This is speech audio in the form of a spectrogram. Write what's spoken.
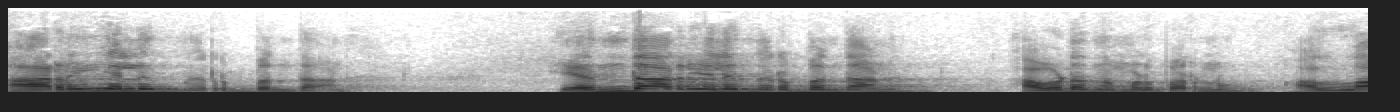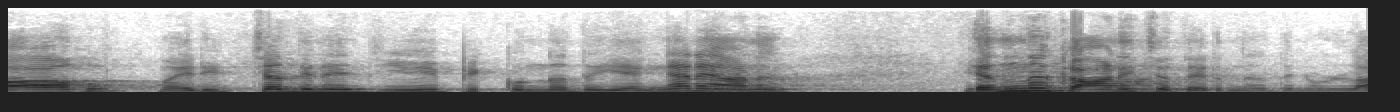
അറിയൽ നിർബന്ധമാണ്. എന്തറിയൽ നിർബന്ധമാണ് അവിടെ നമ്മൾ പറഞ്ഞു അള്ളാഹു മരിച്ചതിനെ ജീവിപ്പിക്കുന്നത് എങ്ങനെയാണ്? എന്ന് കാണിച്ചു തരുന്നതിനുള്ള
